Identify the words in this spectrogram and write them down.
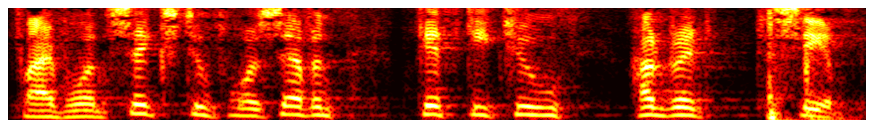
516 247 5200 to see him.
